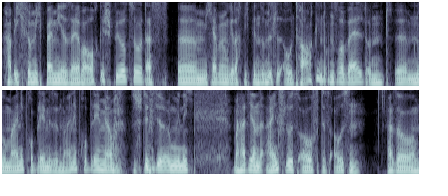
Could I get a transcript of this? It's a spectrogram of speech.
habe ich für mich bei mir selber auch gespürt, so dass ähm, ich habe immer gedacht, ich bin so ein bisschen autark in unserer Welt und ähm, nur meine Probleme sind meine Probleme, aber das stimmt ja irgendwie nicht. Man hat ja einen Einfluss auf das Außen. Also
